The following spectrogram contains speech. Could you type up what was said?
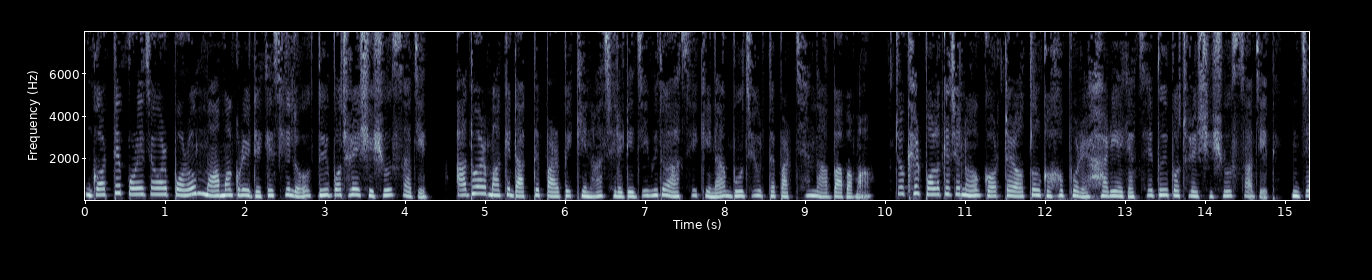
গর্তে পড়ে যাওয়ার পরও মা মা করে ডেকেছিল দুই বছরের শিশু সাজিদ। আদু আর মাকে ডাকতে পারবে কিনা, ছেলেটি জীবিত আছে কিনা বুঝে উঠতে পারছেন না বাবা মা। চোখের পলকে যেন গর্তের অতল গহ্বরে হারিয়ে গেছে দুই বছরের শিশু সাজিদ, যে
